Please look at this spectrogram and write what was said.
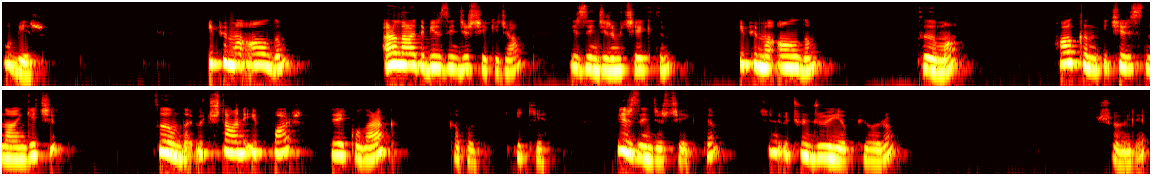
Bu bir. İpimi aldım. Aralarda bir zincir çekeceğim. Bir zincirimi çektim. İpimi aldım. Tığıma. Halkanın içerisinden geçip tığımda 3 tane ip var. Direkt olarak kapadım. 2. Bir zincir çektim. Şimdi üçüncüyü yapıyorum. Şöyle.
